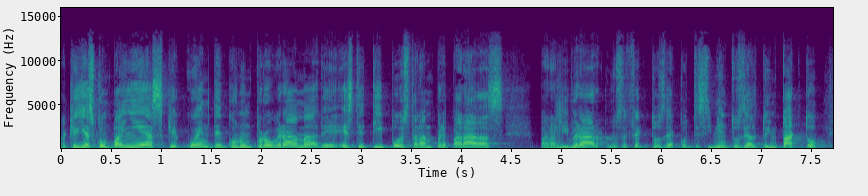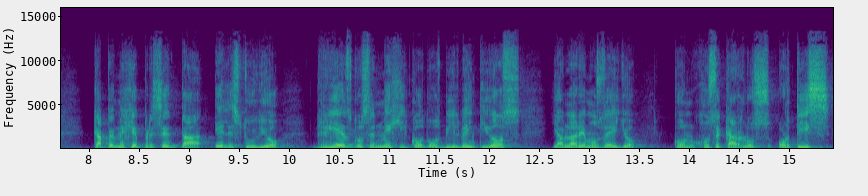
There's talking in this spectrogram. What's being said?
Aquellas compañías que cuenten con un programa de este tipo estarán preparadas para librar los efectos de acontecimientos de alto impacto. KPMG presenta el estudio Riesgos en México 2022 y hablaremos de ello con José Carlos Ortiz,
